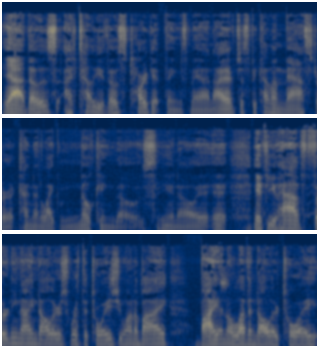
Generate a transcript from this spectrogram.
yeah, those I tell you, those Target things, man. I have just become a master at kind of like milking those. You know, it, it, if you have thirty nine dollars worth of toys you want to buy, buy an eleven dollar toy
